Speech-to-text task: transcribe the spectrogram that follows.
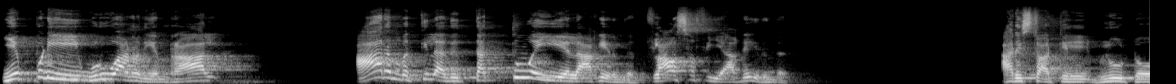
எப்படி உருவானது என்றால் ஆரம்பத்தில் அது தத்துவ இயலாக இருந்தது பிலாசபியாக இருந்தது. அரிஸ்டாட்டில் ப்ளூட்டோ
